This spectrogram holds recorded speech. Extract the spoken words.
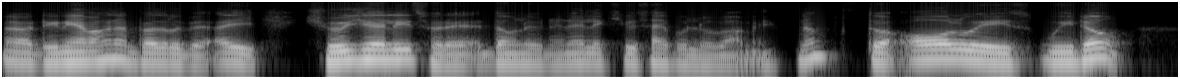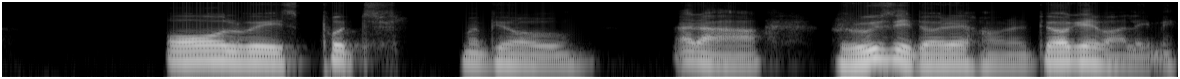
အဲ့တော့ဒီနေရာမှာခဏပြောသလိုပဲအဲ့ usually ဆိုတဲ့အသုံးလေးကိုနည်းနည်းလေး cue ဆိုင်ဖို့လိုပါမယ်နော်သူ always we don't always put မပြောဘူးအဲ့ဒါ rules တွေပြောတဲ့ဟောင်းလည်းပြောခဲ့ပါလိမ့်မယ်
